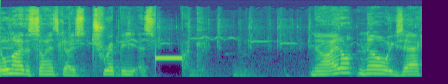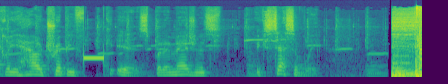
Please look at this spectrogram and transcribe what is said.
Bill Nye the Science Guy is trippy as fuck. Now, I don't know exactly how trippy fuck is, but I imagine it's excessively. It's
